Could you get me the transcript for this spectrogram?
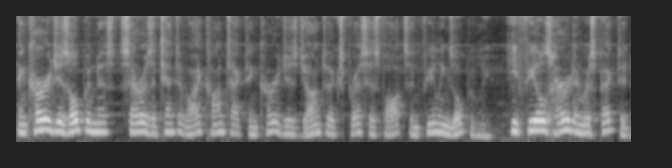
Encourages openness. Sarah's attentive eye contact encourages John to express his thoughts and feelings openly. He feels heard and respected,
